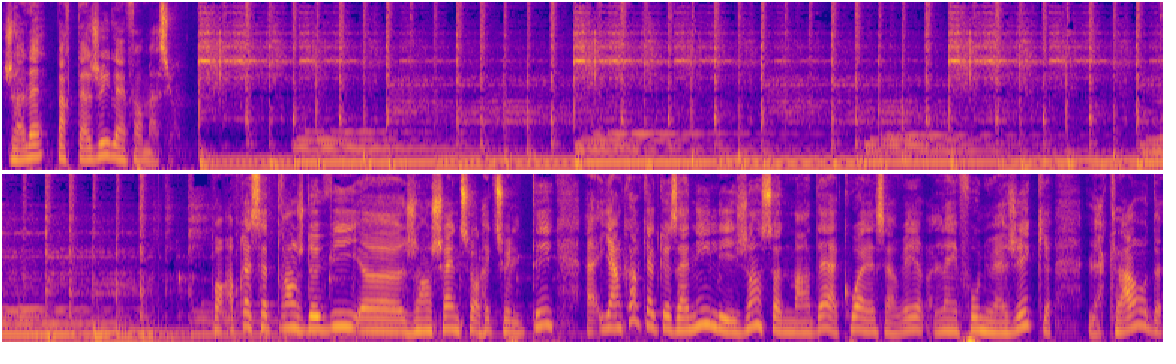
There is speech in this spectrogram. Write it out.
j'allais partager l'information. Bon, après cette tranche de vie, euh, j'enchaîne sur l'actualité. Euh, il y a encore quelques années, les gens se demandaient à quoi allait servir l'info nuagique, le cloud.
